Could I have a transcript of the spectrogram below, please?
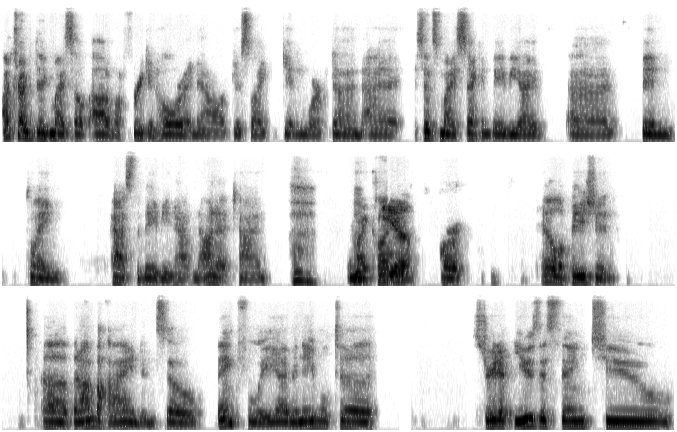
I'm trying to dig myself out of a freaking hole right now of just like getting work done. I since my second baby, I've uh, been playing past the baby and have not had time. my clients yeah. are hella patient, uh, but I'm behind. And so thankfully, I've been able to straight up use this thing to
